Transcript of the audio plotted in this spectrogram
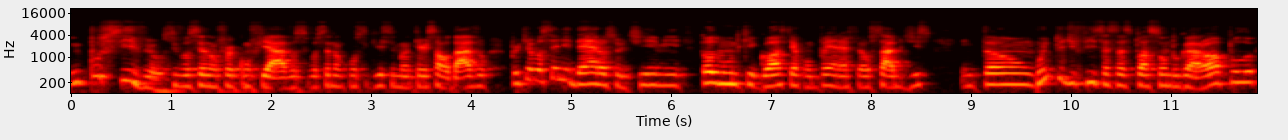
impossível se você não for confiável, se você não conseguir se manter saudável, porque você lidera o seu time, todo mundo que gosta e acompanha a NFL sabe disso. Então, muito difícil essa situação do Garópolo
